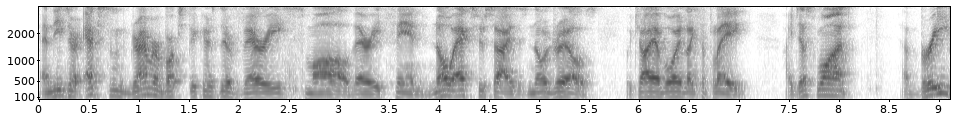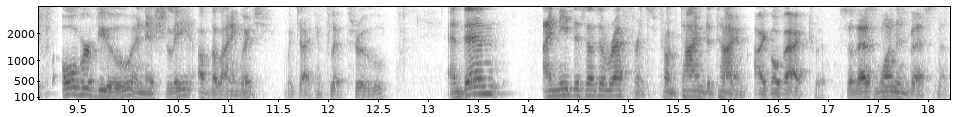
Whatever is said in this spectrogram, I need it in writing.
And these are excellent grammar books because they're very small, very thin. No exercises, no drills, which I avoid like the plague. I just want a brief overview initially of the language, which I can flip through. And then I need this as a reference from time to time. I go back to it. So that's one investment.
